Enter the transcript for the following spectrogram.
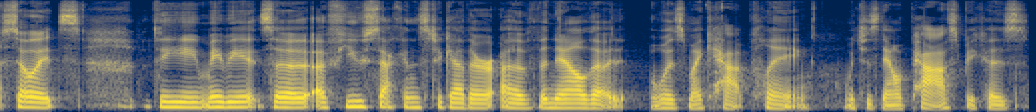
So it's the maybe it's a, a few seconds together of the now that was my cat playing which is now past because,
